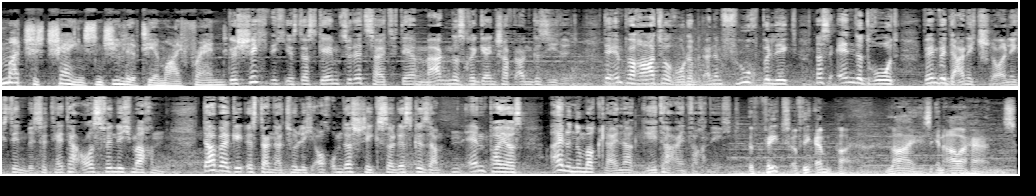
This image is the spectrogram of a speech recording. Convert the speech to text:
Much has changed since you lived here, my friend. Geschichtlich ist das Game zu der Zeit der Magnus-Regentschaft angesiedelt. Der Imperator wurde mit einem Fluch belegt, das Ende droht, wenn wir da nicht schleunigst den Missetäter ausfindig machen. Dabei geht es dann natürlich auch um das Schicksal des gesamten Empires. Eine Nummer kleiner geht da einfach nicht. The fate of the Empire lies in our hands.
